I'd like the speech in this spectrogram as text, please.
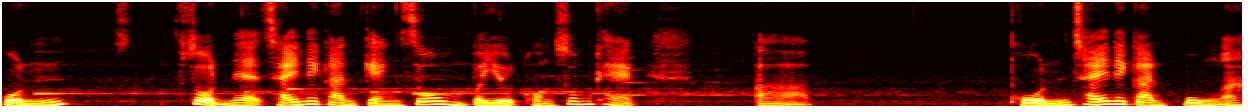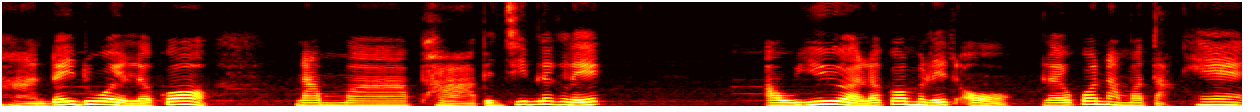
ผลสดเนี่ยใช้ในการแกงส้มประโยชน์ของส้มแขกผผลใช้ในการปรุงอาหารได้ด้วย แล้วก็นำมาผ่าเป็นชิ้นเล็กๆ เอาเยื่อแล้วก็เมล็ดออก แล้วก็นำมาตักแห้ง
